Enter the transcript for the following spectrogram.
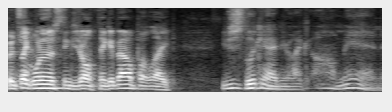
But it's like one of those things you don't think about. But like you just look at it and you're like, oh man.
